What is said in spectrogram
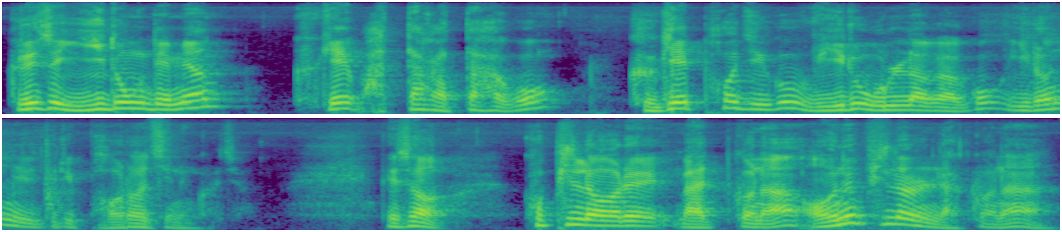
그래서 이동되면 그게 왔다 갔다 하고 그게 퍼지고 위로 올라가고 이런 일들이 벌어지는 거죠. 그래서 코필러를 맞거나 어느 필러를 맞거나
